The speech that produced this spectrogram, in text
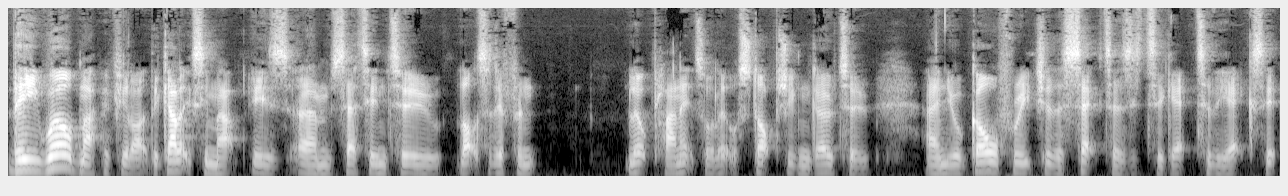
the world map, if you like, the galaxy map is um, set into lots of different little planets or little stops you can go to, and your goal for each of the sectors is to get to the exit.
